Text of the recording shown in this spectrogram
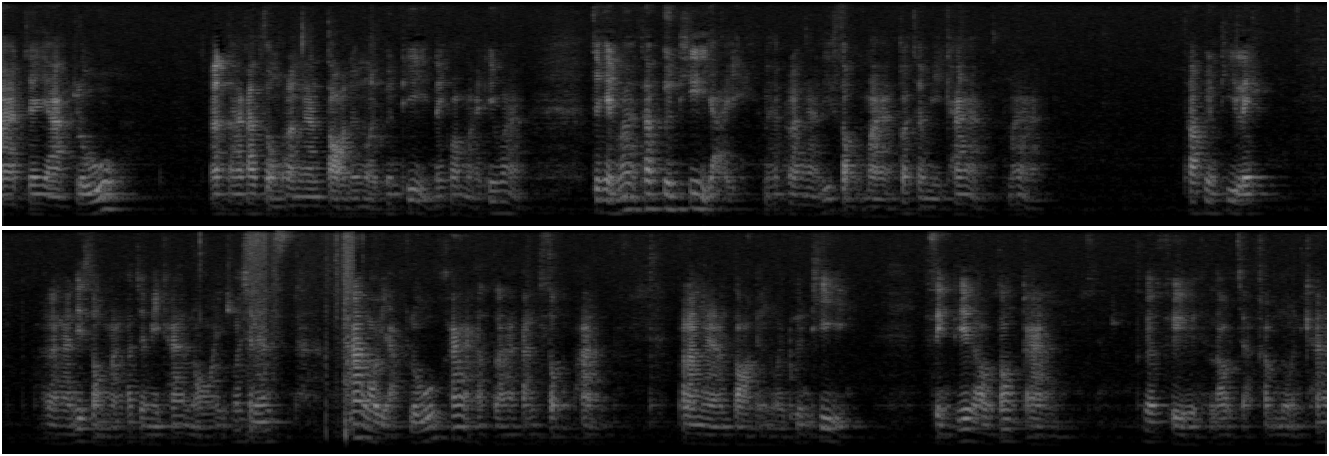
อาจจะอยากรู้อัตราการส่งพลังงานต่อหนึ่งหน่วยพื้นที่ในความหมายที่ว่า จะเห็นว่าถ้าพื้นที่ใหญ่นะพลังงานที่ส่งมาก็จะมีค่ามาก ถ้าพื้นที่เล็ก พลังงานที่ส่งมาก็จะมีค่าน้อย เพราะฉะนั้นถ้าเราอยากรู้ค่าอัตราการส่งผ่าน พลังงานต่อหนึ่งหน่วยพื้นที่ สิ่งที่เราต้องการก็คือเราจะคำนวณค่า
